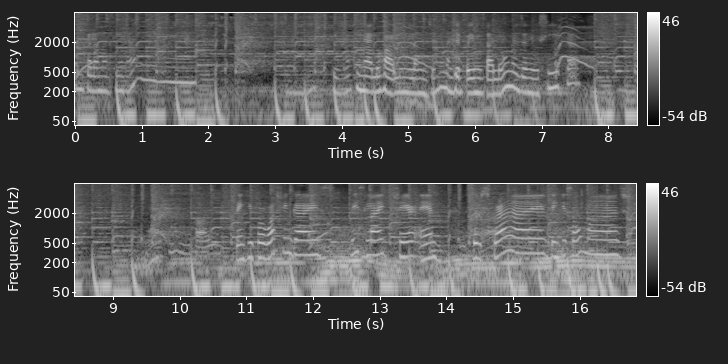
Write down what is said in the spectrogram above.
Ang kalamansi namin. Hinalo-halong lang dyan. Nandyan pa yung talong. Nandyan yung sita. Thank you for watching guys. Please like, share, and subscribe. Thank you so much.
